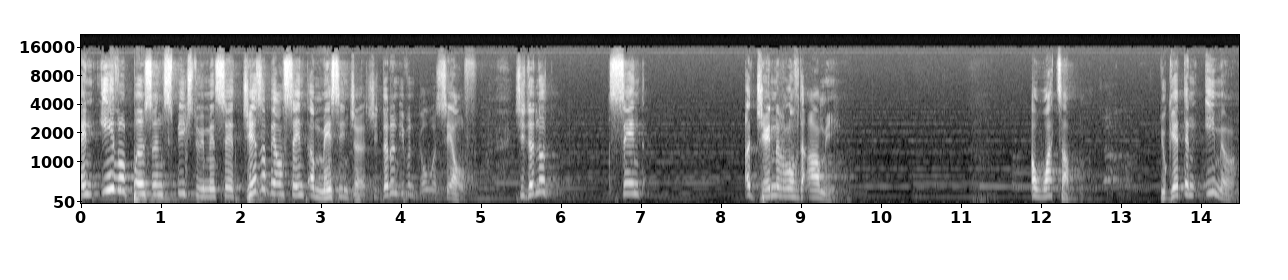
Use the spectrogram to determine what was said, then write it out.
An evil person speaks to him and said, Jezebel sent a messenger. She didn't even go herself. She did not send a general of the army. A WhatsApp. You get an email.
